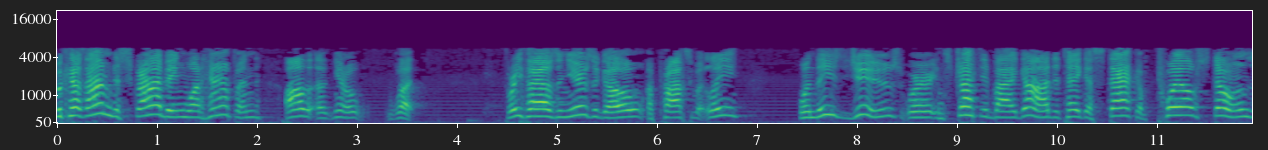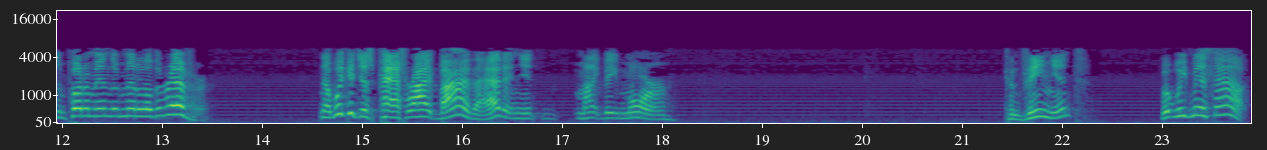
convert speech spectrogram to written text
Because I'm describing what happened, all, uh, you know, what, 3,000 years ago, approximately, when these Jews were instructed by God to take a stack of 12 stones and put them in the middle of the river. Now, we could just pass right by that, and it might be more convenient, but we'd miss out.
